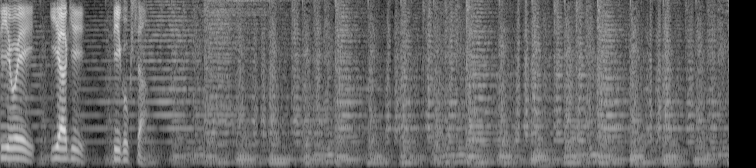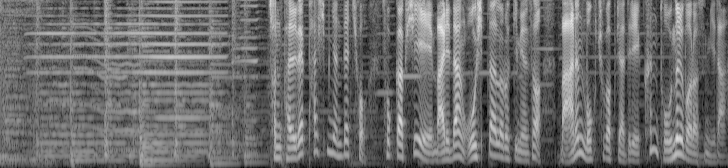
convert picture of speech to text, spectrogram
VOA 이야기 미국사 (1880년대) 초 속값이 마리당 (50달러로) 뛰면서 많은 목축업자들이 큰 돈을 벌었습니다.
